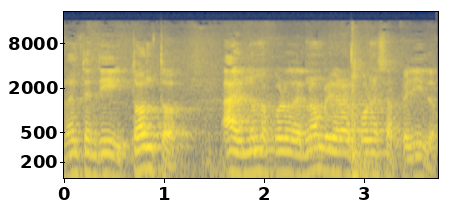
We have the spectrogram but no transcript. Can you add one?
No entendí, tonto. Ay, no me acuerdo del nombre y ahora me pones apellido.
